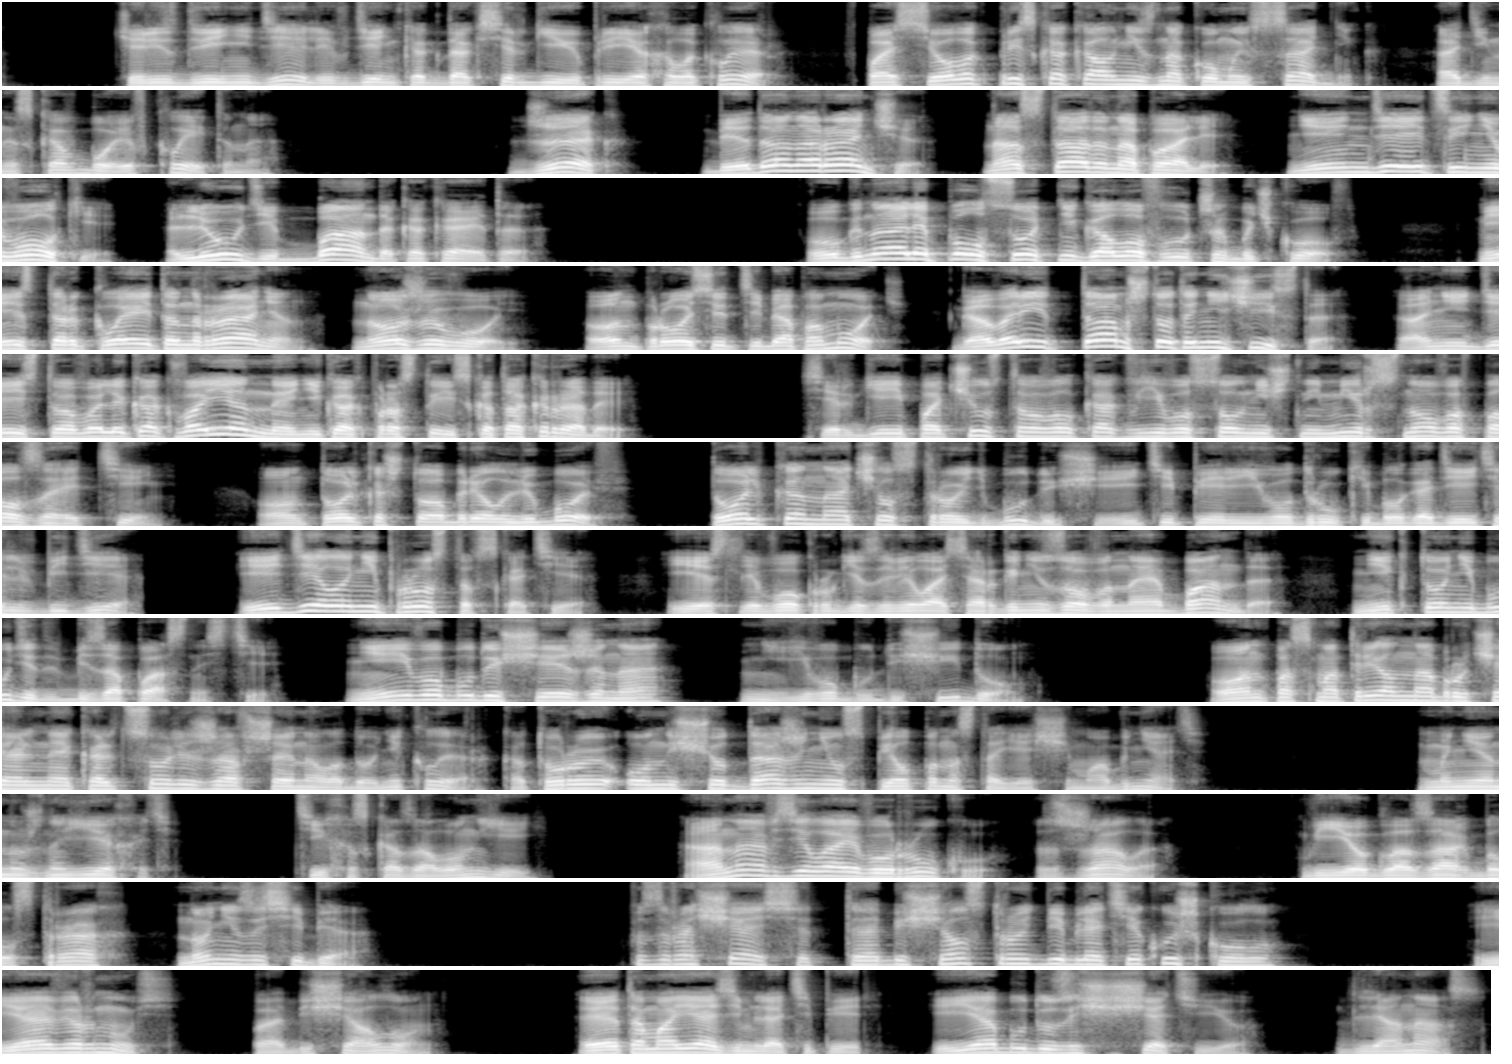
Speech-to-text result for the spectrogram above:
Через две недели, в день, когда к Сергею приехала Клэр, поселок прискакал незнакомый всадник, один из ковбоев Клейтона. «Джек, Беда на ранчо. На стадо напали. Не индейцы и не волки. Люди, банда какая-то. Угнали полсотни голов лучших бычков. Мистер Клейтон ранен, но живой. Он просит тебя помочь. Говорит, там что-то нечисто. Они действовали как военные, не как простые скотокрады. Сергей почувствовал, как в его солнечный мир снова вползает тень. Он только что обрел любовь, только начал строить будущее, и теперь его друг и благодетель в беде. И дело не просто в скоте. Если в округе завелась организованная банда, никто не будет в безопасности. Ни его будущая жена, ни его будущий дом. Он посмотрел на обручальное кольцо, лежавшее на ладони Клэр, которую он еще даже не успел по-настоящему обнять. «Мне нужно ехать», — тихо сказал он ей. Она взяла его руку, сжала. В ее глазах был страх, но не за себя. «Возвращайся, ты обещал строить библиотеку и школу». «Я вернусь», — пообещал он. «Это моя земля теперь, и я буду защищать ее. Для нас».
